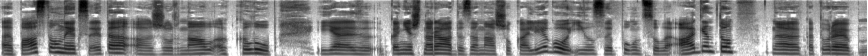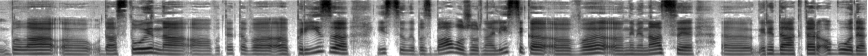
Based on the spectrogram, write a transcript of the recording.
э, Пастелнекс. Это журнал «Клуб». Я, конечно, рада за нашу коллегу Илзе Пунцела Агенту, которая была удостоена вот этого приза из Целебасбалу журналистика в номинации «Редактор года».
